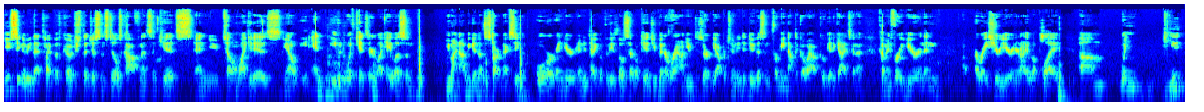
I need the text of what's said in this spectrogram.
you seem to be that type of coach that just instills confidence in kids, and you tell them like it is. You know, and even with kids, that are like, "Hey, listen, you might not be good enough to start next season." Or and you're and you take with these those several kids, you've been around, you deserve the opportunity to do this, and for me not to go out go get a guy that's going to come in for a year and then erase your year and you're not able to play. Um, when do you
